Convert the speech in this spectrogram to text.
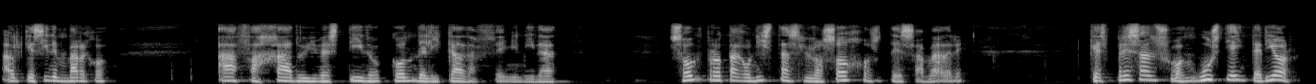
al que sin embargo ha fajado y vestido con delicada feminidad. Son protagonistas los ojos de esa madre, que expresan su angustia interior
